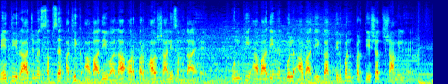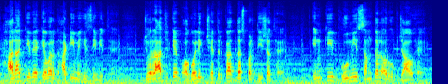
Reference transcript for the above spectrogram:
मेती राज्य में सबसे अधिक आबादी वाला और प्रभावशाली समुदाय है। उनकी आबादी में कुल आबादी का तिरपन प्रतिशत शामिल है। हालाँकि वे केवल घाटी में ही सीमित हैं, जो राज्य के भौगोलिक क्षेत्र का 10 प्रतिशत है। इनकी भूमि, समतल और उपजाऊ है।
